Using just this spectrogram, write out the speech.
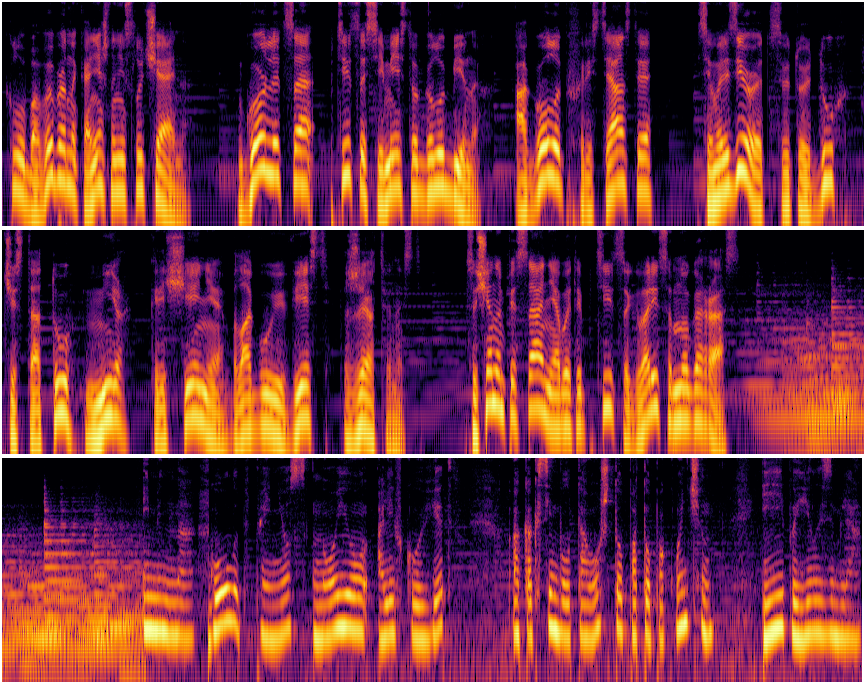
клуба выбрано, конечно, не случайно. Горлица – птица семейства голубиных, а голубь в христианстве символизирует Святой Дух, чистоту, мир, крещение, благую весть, жертвенность. В Священном Писании об этой птице говорится много раз. Именно голубь принес Ною оливковую ветвь, а как символ того, что потоп окончен и появилась земля.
